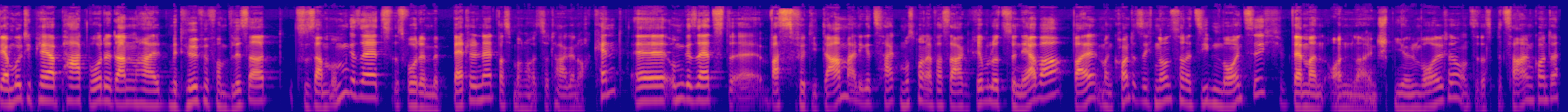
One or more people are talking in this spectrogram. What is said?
der Multiplayer-Part wurde dann halt mit Hilfe von Blizzard zusammen umgesetzt. Es wurde mit Battle.net, was man heutzutage noch kennt, äh, umgesetzt, äh, was für die damalige Zeit, muss man einfach sagen, revolutionär war, weil man konnte sich 1997, wenn man online spielen wollte und das bezahlen konnte,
